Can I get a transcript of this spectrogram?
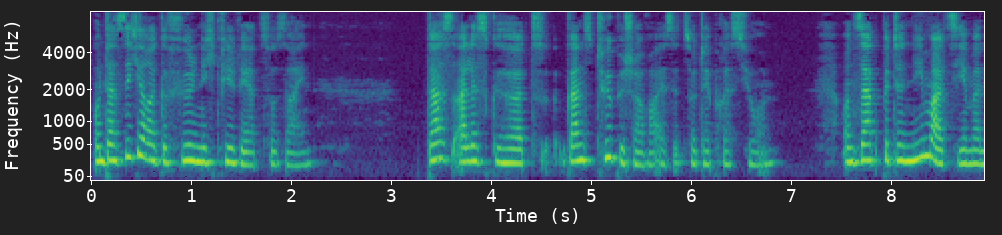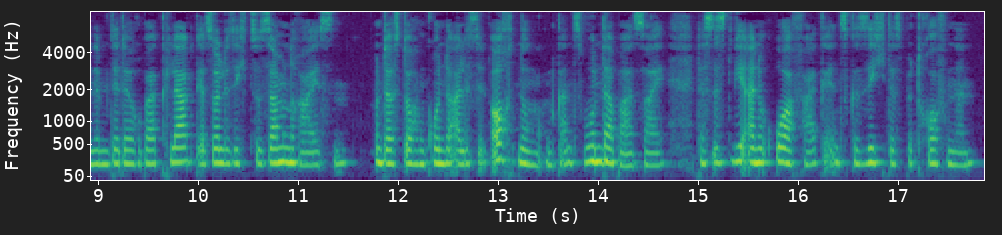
und das sichere Gefühl, nicht viel wert zu sein. Das alles gehört ganz typischerweise zur Depression. Und sag bitte niemals jemandem, der darüber klagt, er solle sich zusammenreißen und dass doch im Grunde alles in Ordnung und ganz wunderbar sei, das ist wie eine Ohrfeige ins Gesicht des Betroffenen.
